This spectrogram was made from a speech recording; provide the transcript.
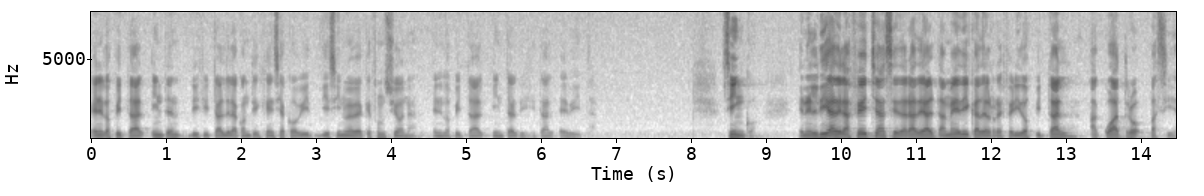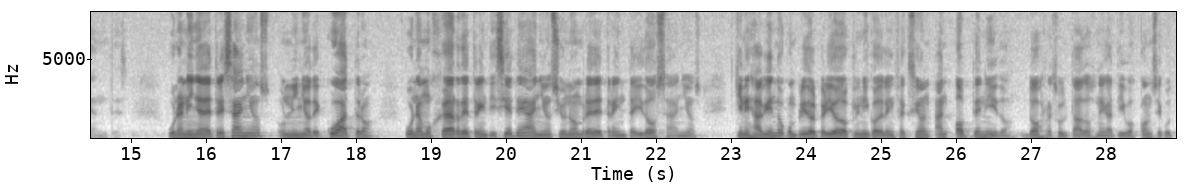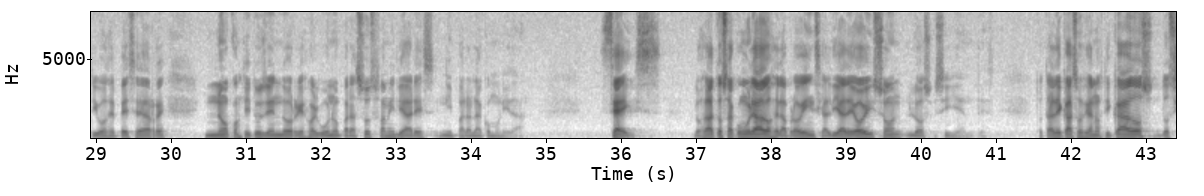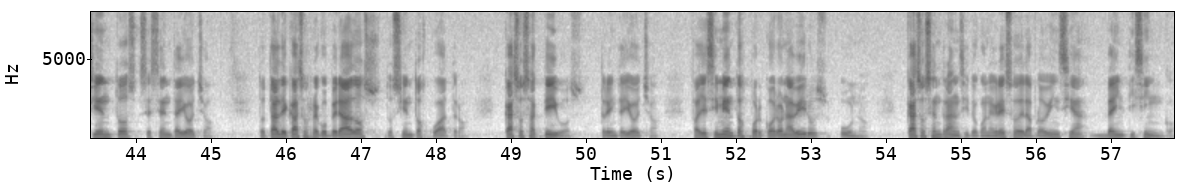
en el Hospital Interdigital de la Contingencia COVID-19 que funciona en el Hospital Interdigital Evita. 5. En el día de la fecha se dará de alta médica del referido hospital a cuatro pacientes. Una niña de 3 años, un niño de 4, una mujer de 37 años y un hombre de 32 años, quienes habiendo cumplido el periodo clínico de la infección han obtenido dos resultados negativos consecutivos de PCR, no constituyendo riesgo alguno para sus familiares ni para la comunidad. 6. Los datos acumulados de la provincia al día de hoy son los siguientes. Total de casos diagnosticados, 268. Total de casos recuperados, 204. Casos activos, 38 Fallecimientos por coronavirus, 1. Casos en tránsito con egreso de la provincia, 25.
